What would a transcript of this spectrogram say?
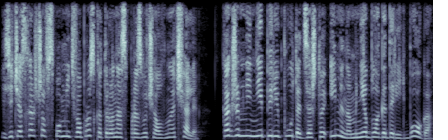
И сейчас хорошо вспомнить вопрос, который у нас прозвучал в начале. Как же мне не перепутать, за что именно мне благодарить Бога?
